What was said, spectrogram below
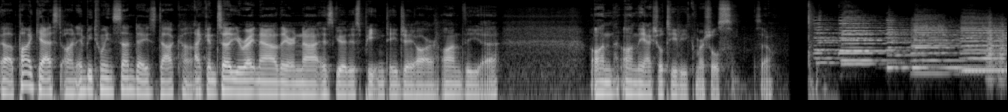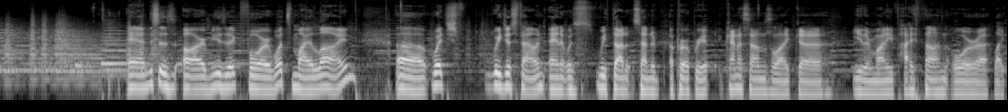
uh, podcast on InBetweenSundays.com. I can tell you right now they are not as good as Pete and TJ are on the uh, on on the actual TV commercials. So And this is our music for What's My Line, uh, which we just found, and it was we thought it sounded appropriate. it kind of sounds like uh, either Monty Python or uh, like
